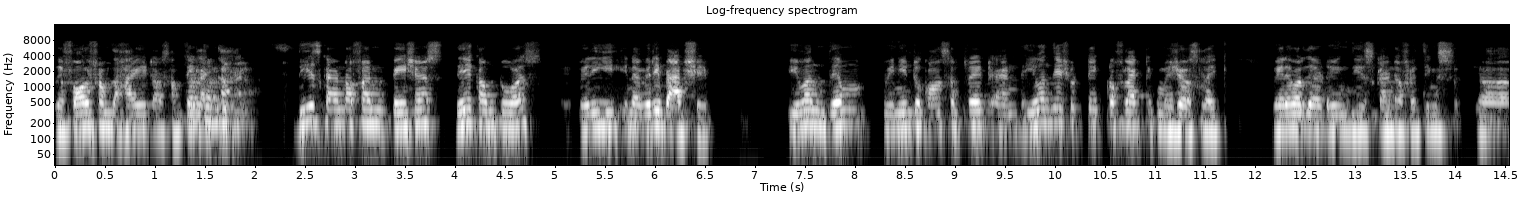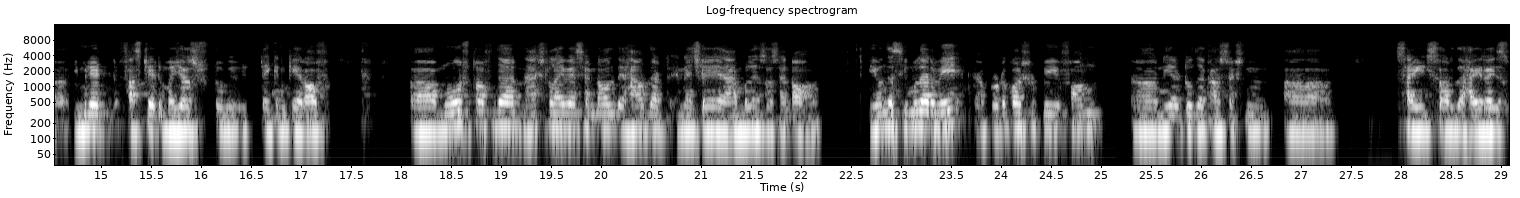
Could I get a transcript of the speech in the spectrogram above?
they fall from the height or something like that. These kind of an patients, they come to us very in a very bad shape. Even them, we need to concentrate and even they should take prophylactic measures like wherever they are doing these kind of things, uh, immediate first aid measures to be taken care of uh, most of the national highways and all, they have that NHA ambulances and all. Even the similar way, protocol should be found uh, near to the construction uh, sites or the high-rise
